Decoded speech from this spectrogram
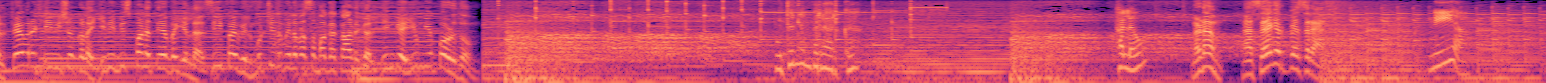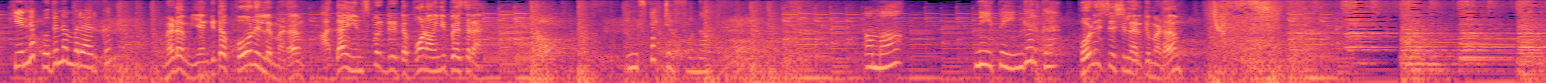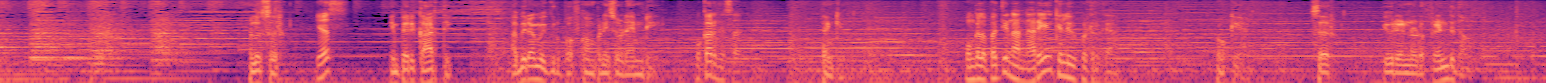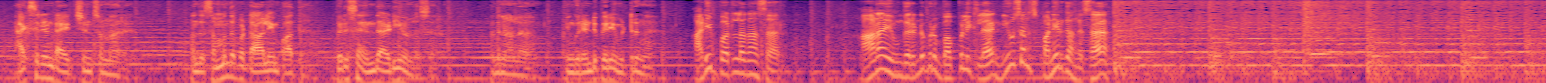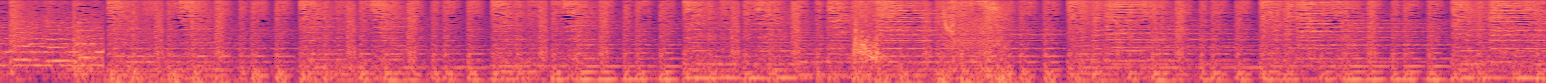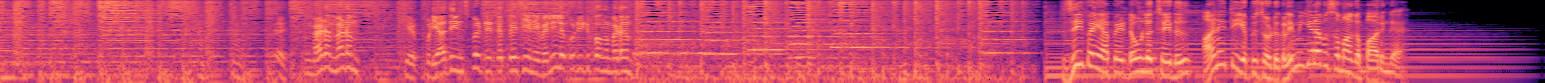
உங்கள் favourite TV ஷோக்களை இனி miss பண்ண தேவையில்லை. ஜி ஃபைவில் முற்றிலும் இலவசமாக காணுங்கள். இங்கேயும் எப்பொழுதும். புது நம்பரா இருக்கு? ஹலோ? மேடம் நான் சேகர் பேசுறேன். நீயா? என்ன புது நம்பரா இருக்கு? மேடம் என்கிட்ட போன் இல்ல மேடம். அதான் இன்ஸ்பெக்டர் கிட்ட போன் வாங்கி பேசுறேன். இன்ஸ்பெக்டர் போனா ஆமா நீ இப்ப எங்க இருக்க? போலீஸ் ஸ்டேஷன்ல இருக்கு மேடம். ஹலோ சார் எஸ் என் பேர் கார்த்திக் அபிராமி குரூப் ஆஃப் கம்பெனிஸோட எம்டி உட்காருங்க சார் தேங்க்யூ உங்களை பற்றி நான் நிறைய கேள்விப்பட்டிருக்கேன். ஓகே சார் இவர் என்னோட ஃப்ரெண்டு தான். ஆக்சிடென்ட் ஆயிடுச்சுன்னு சொன்னார். அந்த சம்மந்தப்பட்ட ஆளையும் பார்த்தேன் பெருசாக எந்த அடியும் இல்லை சார் அதனால இவங்க ரெண்டு பேரையும் விட்டுருங்க. அடிப்படல தான் சார் ஆனால் இவங்க ரெண்டு பேரும் பப்ளிக்கில் நியூசன்ஸ் பண்ணியிருக்காங்க சார் மேடம் மேடம் எப்படியாவது இன்ஸ்பெக்டர்கிட்ட பேசி என்னை வெளியில கூட்டிட்டு போங்க மேடம். ஜி ஃபைவ் ஆப்பை டவுன்லோட் செய்து அனைத்து எபிசோடுகளையும் இலவசமாக பாருங்க.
